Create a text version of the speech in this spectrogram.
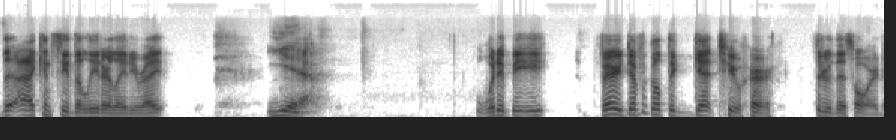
the, I can see the leader lady, right? Yeah. Would it be very difficult to get to her through this horde?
